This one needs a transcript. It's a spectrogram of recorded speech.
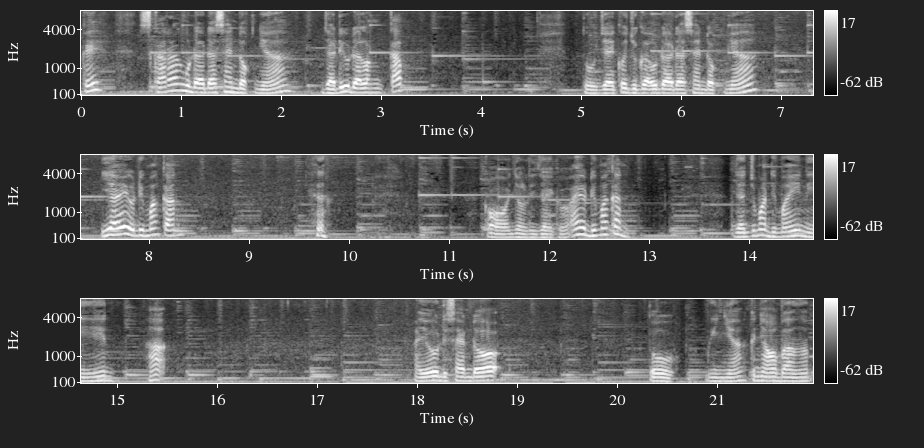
Oke, sekarang udah ada sendoknya, jadi udah lengkap. Tuh, Jaiko juga udah ada sendoknya. Iya, ayo dimakan. Konyol nih Jago. Ayo dimakan. Jangan cuma dimainin. Ha. Ayo disendok. Tuh, minyak kenyal banget.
